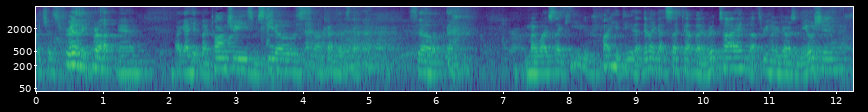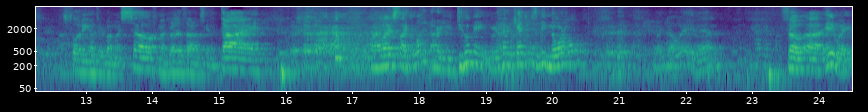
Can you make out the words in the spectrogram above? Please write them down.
which was really rough, man. I got hit by palm trees, mosquitoes, all kinds of stuff. So my wife's like, "You, why do you do that?" Then I got sucked out by a riptide, about 300 yards in the ocean. I was floating out there by myself. My brother thought I was gonna die. my wife's like, "What are you doing, man? Can't you just be normal?" I'm like, no way, man. So uh, anyway,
